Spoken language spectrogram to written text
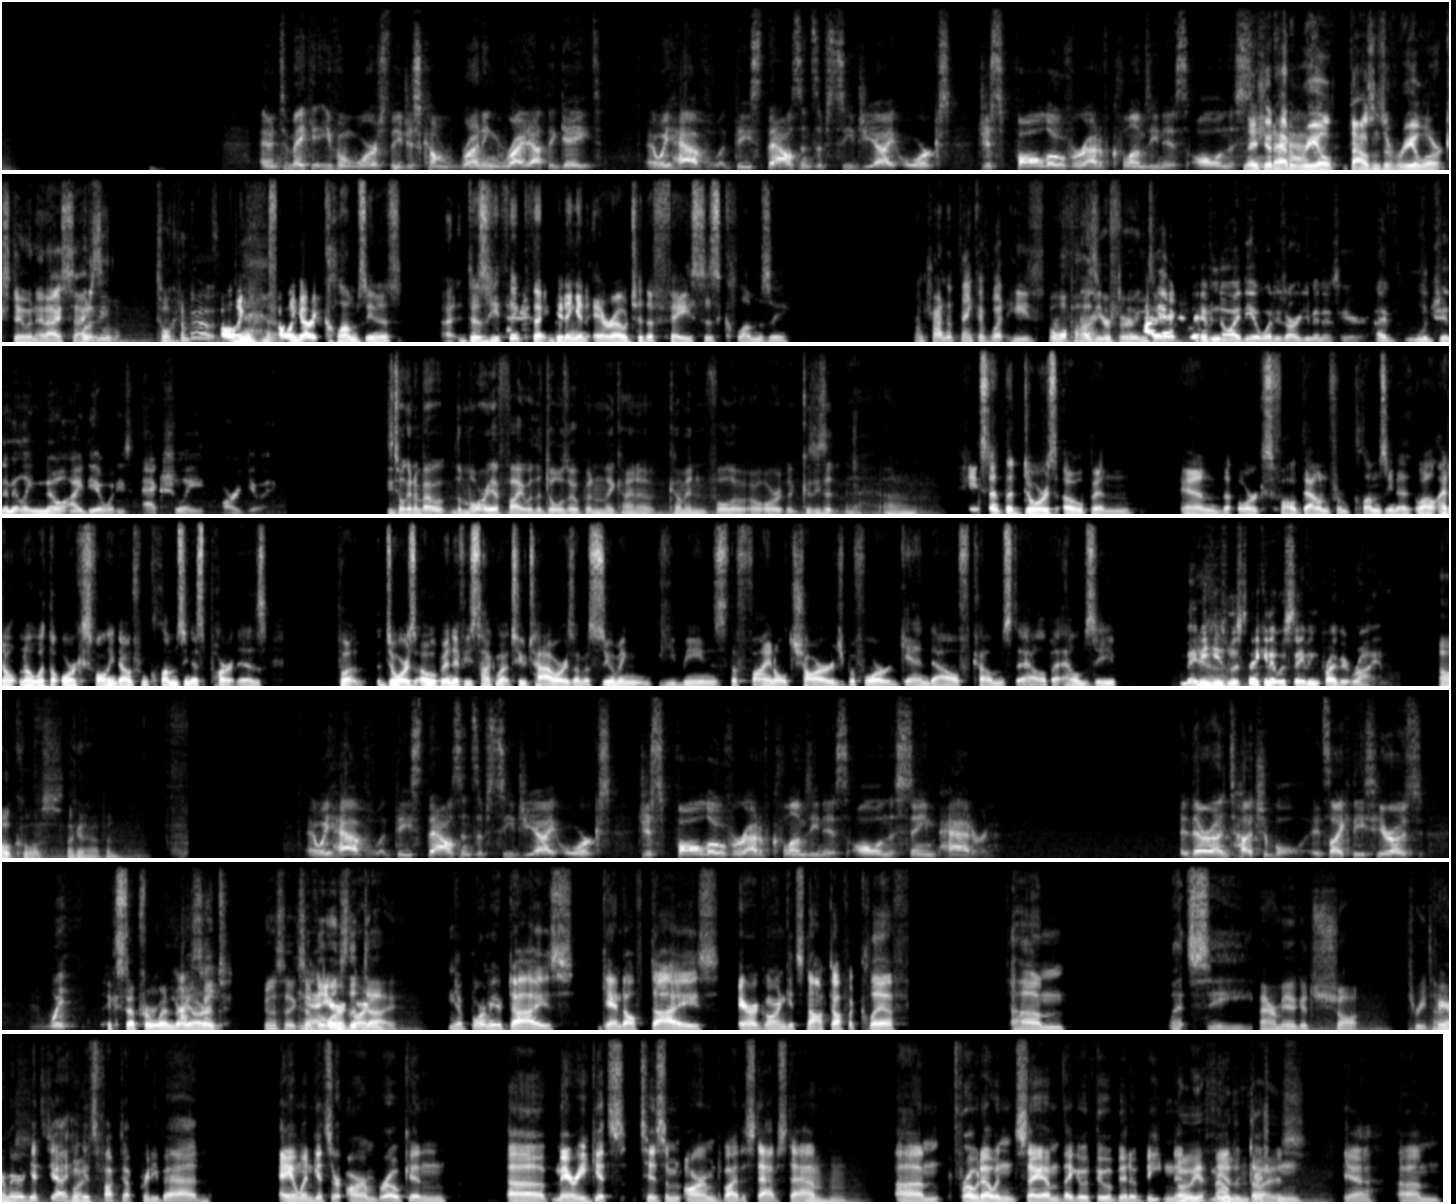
And to make it even worse, they just come running right out the gate, and we have these thousands of CGI orcs just fall over out of clumsiness, all in the same. They should have had real thousands of real orcs doing it. I say. What is he talking about? Falling falling out of clumsiness. Uh, does he think that getting an arrow to the face is clumsy? I'm trying to think of what he's. But what part is he referring referring to. I actually have no idea what his argument is here. I've legitimately no idea what he's actually arguing. He's talking about the Moria fight where the doors open and they kind of come in and fall, or because he's at. I don't. He said the doors open and the orcs fall down from clumsiness. Well, I don't know what the orcs falling down from clumsiness part is, but the doors open. If he's talking about two towers, I'm assuming he means the final charge before Gandalf comes to help at Helm's Deep. Maybe he's mistaken it was Saving Private Ryan. Oh, of course, that can happen. And we have these thousands of CGI orcs just fall over out of clumsiness, all in the same pattern. They're untouchable. It's like these heroes with Except for when they say- aren't. I'm gonna say, except Yeah, the ones Aragorn- that die. Yeah, Boromir dies. Gandalf dies. Aragorn gets knocked off a cliff. Um, let's see. Faramir gets shot three times. Faramir gets yeah, he Twice? gets fucked up pretty bad. Eowyn gets her arm broken. Uh, Merry gets Tism armed by the stab stab. Mhm. Um, Frodo and Sam they go through a bit of beating and Oh yeah, Theoden malnutrition. dies. Yeah. Um.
